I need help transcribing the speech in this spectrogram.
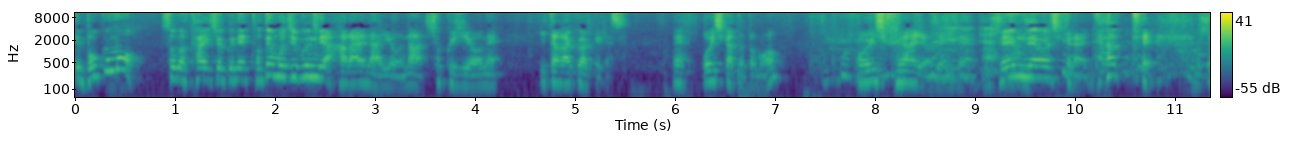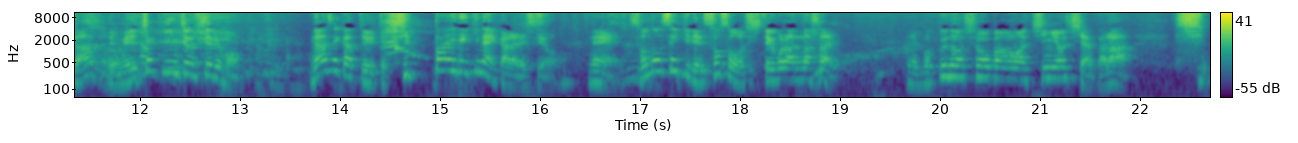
で僕もその会食ねとても自分では払えないような食事をねいただくわけです。ね美味しかったと思う？美味しくないよ全然。全然美味しくない。だってだってめっちゃ緊張してるもん。なぜかというと失敗できないからですよ。ねえその席で粗相してごらんなさい、ね僕の床板は血に落ちちゃうから失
